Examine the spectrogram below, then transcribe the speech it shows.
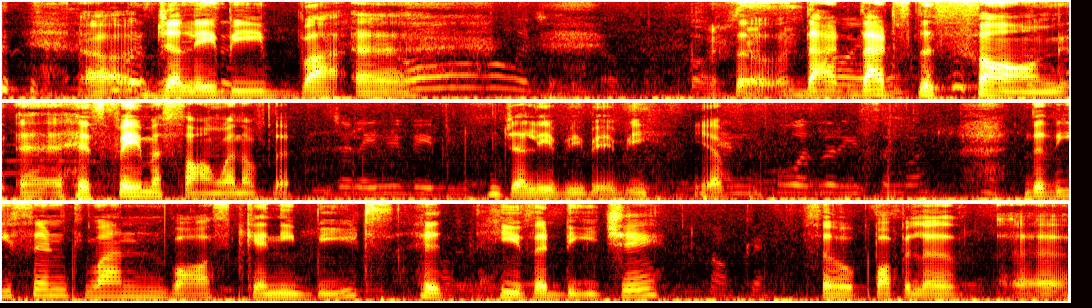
uh, Jalebi. Ba- uh, so that that's the song, uh, his famous song, one of the Jalebi baby. Jalebi Baby. Yep. And who was the recent one? The recent one was Kenny Beats. He, he's a DJ, Okay. so popular uh,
